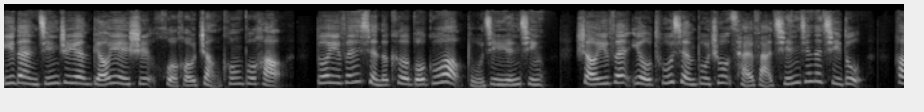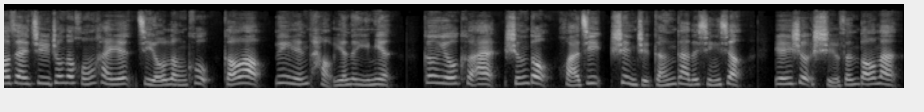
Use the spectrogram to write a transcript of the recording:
一旦金智媛表演时火候掌控不好，多一分显得刻薄孤傲、不近人情，少一分又凸显不出财阀千金的气度。好在剧中的红海人既有冷酷、高傲、令人讨厌的一面，更有可爱、生动、滑稽，甚至尴尬的形象，人设十分饱满。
